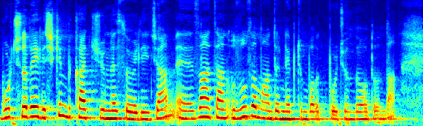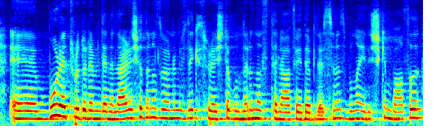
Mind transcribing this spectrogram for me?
burçlara ilişkin birkaç cümle söyleyeceğim. E, zaten uzun zamandır Neptün balık burcunda olduğundan e, bu retro döneminde neler yaşadınız ve önümüzdeki süreçte bunları nasıl telafi edebilirsiniz? Buna ilişkin bazı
